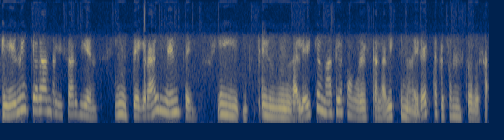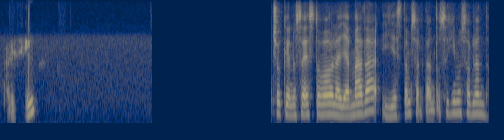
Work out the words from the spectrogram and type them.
Tienen que analizar bien, integralmente, y en la ley que más le favorezca a la víctima directa, que son nuestros desaparecidos. Mucho que nos hayas tomado la llamada y estamos al tanto, seguimos hablando.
